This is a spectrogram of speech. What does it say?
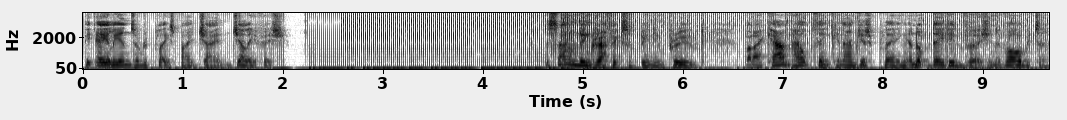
The aliens are replaced by giant jellyfish. The sound and graphics have been improved, but I can't help thinking I'm just playing an updated version of Orbiter.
